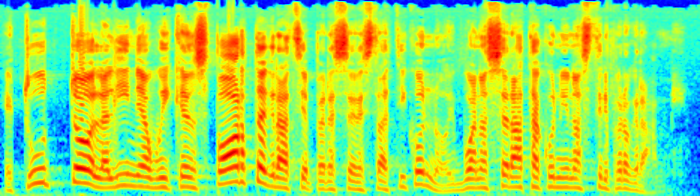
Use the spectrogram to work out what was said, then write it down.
È tutto, la linea Weekend Sport, grazie per essere stati con noi, buona serata con i nostri programmi.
